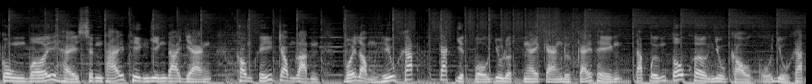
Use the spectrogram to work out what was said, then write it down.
cùng với hệ sinh thái thiên nhiên đa dạng, không khí trong lành với lòng hiếu khách, các dịch vụ du lịch ngày càng được cải thiện, đáp ứng tốt hơn nhu cầu của du khách.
